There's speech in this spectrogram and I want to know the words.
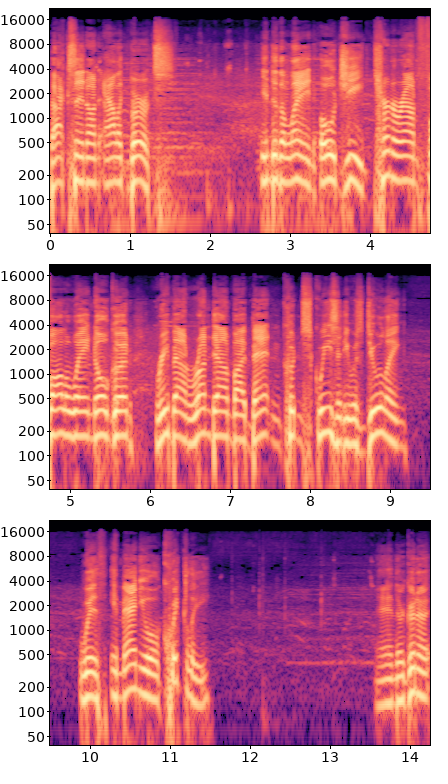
Backs in on Alec Burks. Into the lane. OG. Turnaround, fall away, no good. Rebound, run down by Banton. Couldn't squeeze it. He was dueling with Immanuel Quickley. And they're going to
